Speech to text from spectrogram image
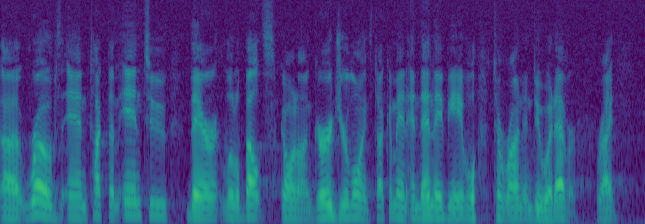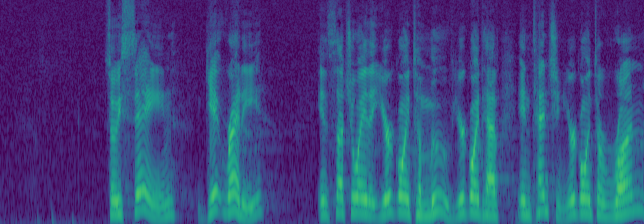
uh, robes, and tuck them into their little belts going on. Gird your loins, tuck them in, and then they'd be able to run and do whatever, right? So he's saying, get ready in such a way that you're going to move. You're going to have intention. You're going to run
